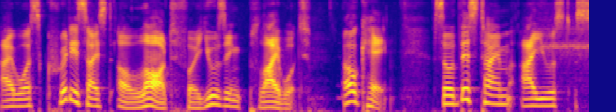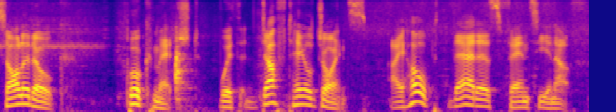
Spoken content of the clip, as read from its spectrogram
I was criticized a lot for using plywood. Okay, so this time I used solid oak, book matched with dovetail joints. I hope that is fancy enough.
